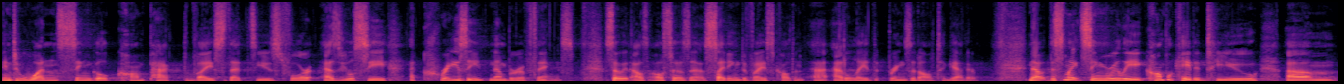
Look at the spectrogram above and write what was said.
into one single compact device that's used for, as you'll see, a crazy number of things. So it also has a sighting device called called an alidade that brings it all together. Now, this might seem really complicated to you. Um,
